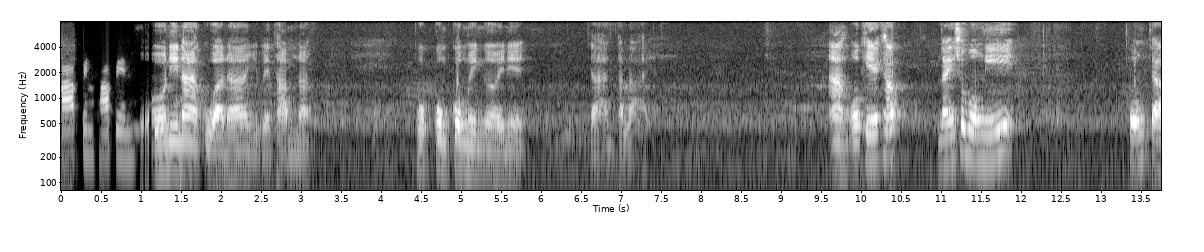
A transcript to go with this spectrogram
ครับเป็นครับเป็น โอ้นี่น่ากลัวนะ อยู่ไปทำนะ พวกก้มๆเงยๆนี่ จะอันตราย อะโอเคครับ ในชั่วโมงนี้ คงจะ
